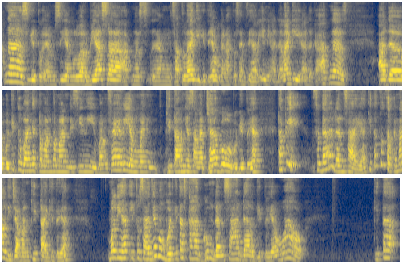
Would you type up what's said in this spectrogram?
Agnes gitu MC yang luar biasa Agnes yang satu lagi gitu ya bukan Agnes MC hari ini ada lagi ada Kak Agnes ada begitu banyak teman-teman di sini Bang Ferry yang main gitarnya sangat jago begitu ya tapi saudara dan saya kita tuh terkenal di zaman kita gitu ya Melihat itu saja membuat kita kagum dan sadar gitu ya. Wow. Kita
